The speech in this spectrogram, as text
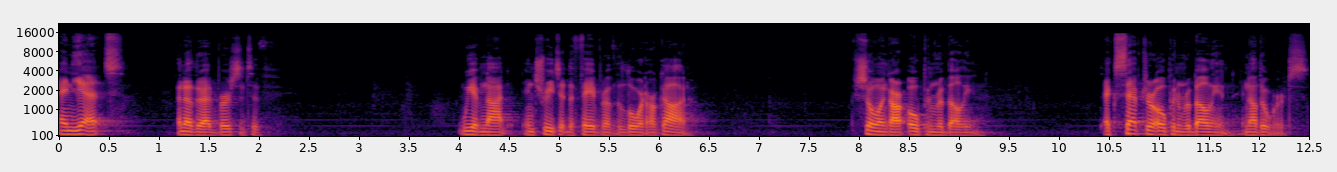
And yet, another adversative, we have not entreated the favor of the Lord our God, showing our open rebellion. Accept your open rebellion, in other words.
